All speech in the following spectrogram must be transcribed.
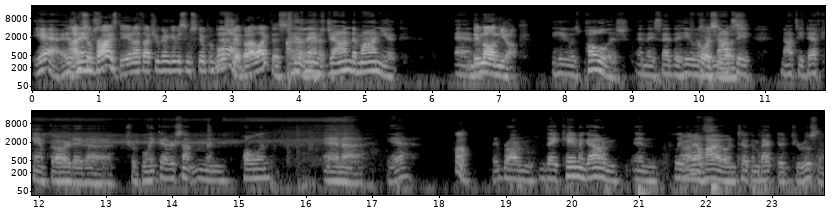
yeah. His I'm name's, surprised, Ian. I thought you were gonna give me some stupid No. bullshit, but I like this. His name's John Demjanjuk, and Demoniac. he was Polish, and they said that he was course a he was. Nazi Nazi death camp guard at uh, Treblinka or something in Poland, and uh, yeah, Huh. They brought him. They came and got him in Cleveland, Nice. Ohio, and took him back to Jerusalem.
